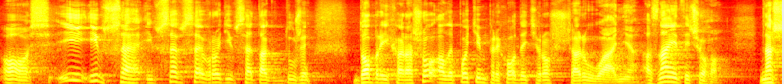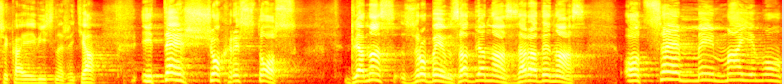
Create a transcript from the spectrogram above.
Ось, і, і все, і все, все, вроді, все так дуже добре і хорошо, але потім приходить розчарування. А знаєте чого? Нас чекає вічне життя. І те, що Христос для нас зробив, задля нас, заради нас. Оце ми маємо,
